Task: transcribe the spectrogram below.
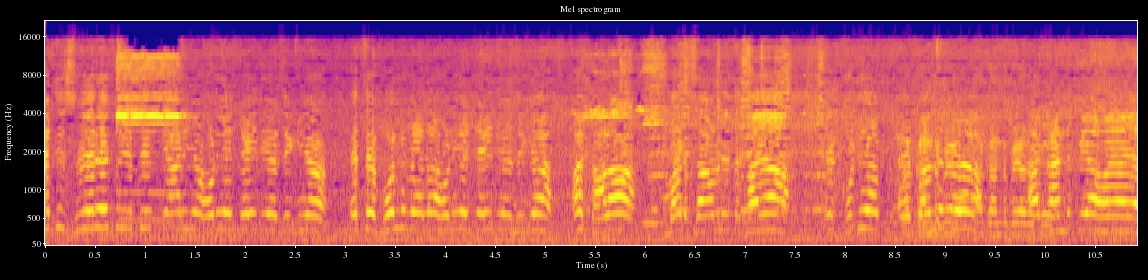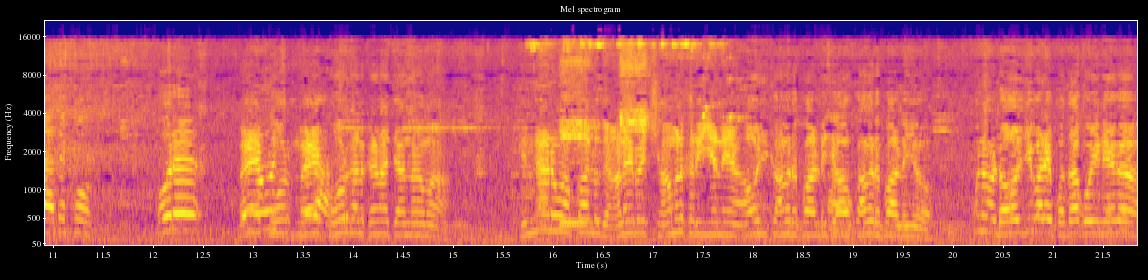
ਅੱਜ ਸਵੇਰੇ ਤੋਂ ਇੱਥੇ ਤਿਆਰੀਆਂ ਹੋਣੀਆਂ ਚਾਹੀਦੀਆਂ ਸੀਗੀਆਂ ਇੱਥੇ ਫੁੱਲ ਮੇਲਾ ਹੋਣੀਆਂ ਚਾਹੀਦੀਆਂ ਸੀਗਾ ਆ ਕਾਲਾ ਮਨ ਸਾਹਿਬ ਨੇ ਦਿਖਾਇਆ ਇਹ ਖੁੱਲਿਆ ਗੰਦ ਪਿਆ, ਗੰਦ ਪਿਆ ਆ। ਗੰਦ ਪਿਆ ਹੋਇਆ ਆ ਦੇਖੋ। ਔਰ ਮੈਂ ਇੱਕ ਹੋਰ ਮੈਂ ਇੱਕ ਹੋਰ ਗੱਲ ਕਹਿਣਾ ਚਾਹੁੰਦਾ ਵਾਂ। ਜਿਨ੍ਹਾਂ ਨੂੰ ਆਪਾਂ ਲੁਧਿਆਣੇ ਵਿੱਚ ਸ਼ਾਮਲ ਕਰੀ ਜਾਂਦੇ ਆ ਆਓ ਜੀ ਕਾਂਗਰਸ ਪਾਰਟੀ ਜਾਓ ਕਾਂਗਰਸ ਪਾਰਟੀ ਜਾਓ ਉਹਨਾਂ ਅਡੋਲ ਜੀ ਬਾਰੇ ਪਤਾ ਕੋਈ ਨਹੀਂ ਹੈਗਾ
